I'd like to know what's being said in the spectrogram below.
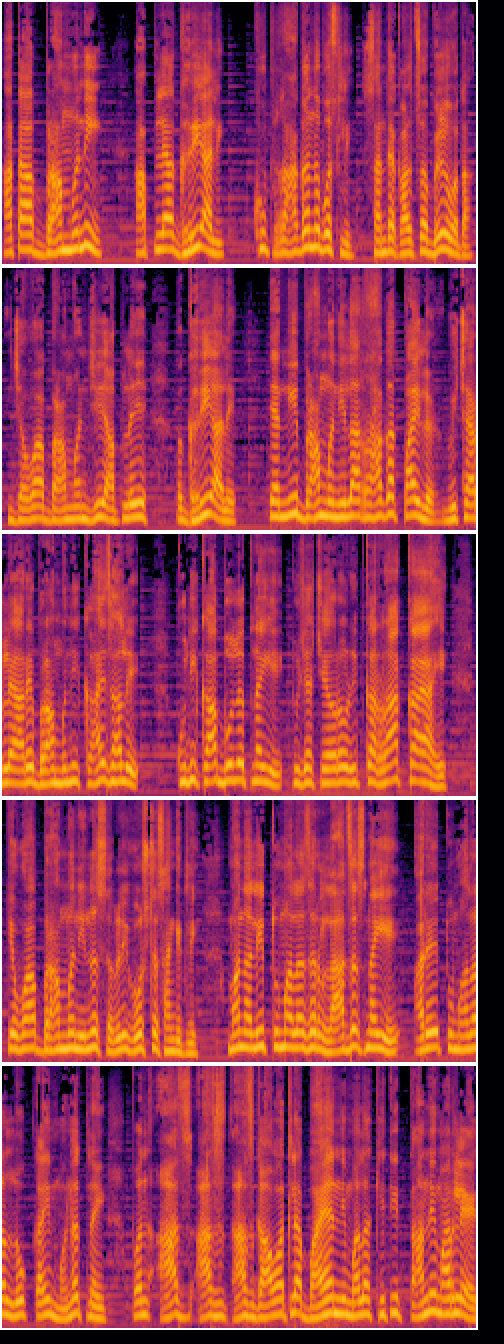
आता ब्राह्मणी आपल्या घरी आली खूप रागानं बसली. संध्याकाळचा वेळ होता. जेव्हा ब्राह्मणजी आपले घरी आले त्यांनी ब्राह्मणीला रागात पाहिलं. विचारले अरे ब्राह्मणी काय झाले? कुणी का बोलत नाहीये? तुझ्या चेहऱ्यावर इतका राग काय आहे? तेव्हा ब्राह्मणीनं सगळी गोष्ट सांगितली. म्हणाली तुम्हाला जर लाजच नाहीये अरे तुम्हाला लोक काही म्हणत नाही पण आज आज आज गावातल्या बायांनी मला किती ताने मारले आहेत.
